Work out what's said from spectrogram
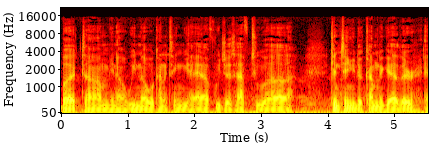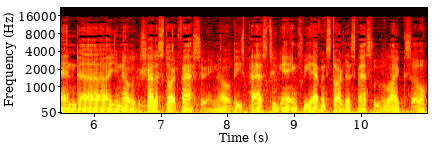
but um, you know we know what kind of team we have. We just have to uh, continue to come together, and uh, you know, we got to start faster. You know, these past two games we haven't started as fast as we would like, so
